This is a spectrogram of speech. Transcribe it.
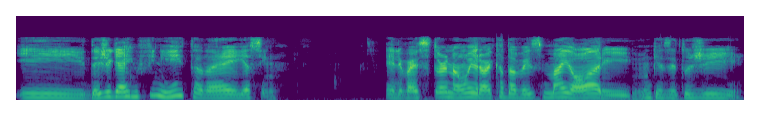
e desde Guerra Infinita, né? E assim, ele vai se tornar um herói cada vez maior e em quesitos de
